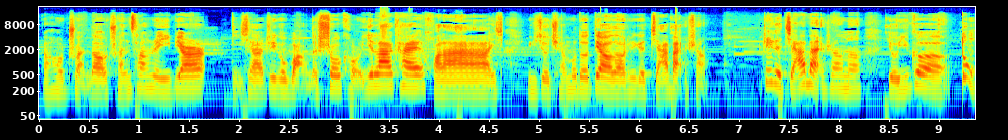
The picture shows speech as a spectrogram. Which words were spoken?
然后转到船舱这一边儿，底下这个网的收口一拉开，哗啦一下，鱼就全部都掉到这个甲板上。这个甲板上呢有一个洞，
